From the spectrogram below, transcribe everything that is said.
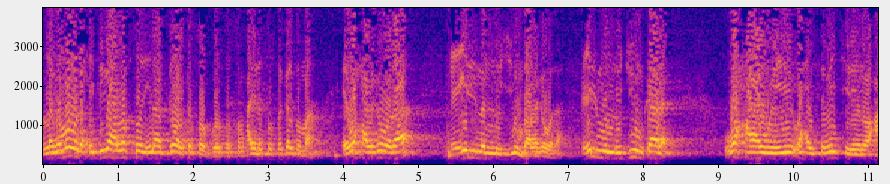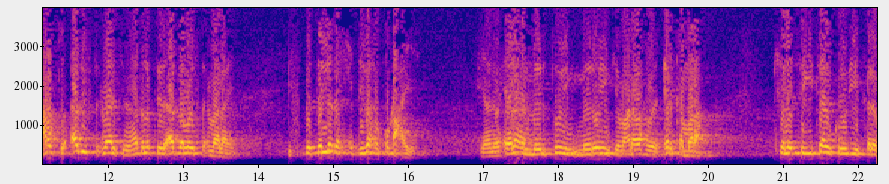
Lagama wado xidigaha laftooda inaad gabal ka soo goosato maxaa yeele suurtagalba maaha ee waxaa laga wadaa cilma nujuum baa laga wadaa. Cilmu nujuumkana waxaa weeye waxay samayn jireen oo carabtu aada u isticmaali jireen hadda lafteeda aad baa loo isticmaalaya. Isbedelada xidigaha ku dhacaya. Yani waxyaalahan meertooyin meerooyinka macnaha waxa wey cirka mara. Kala tegitaankoodi iyo kala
